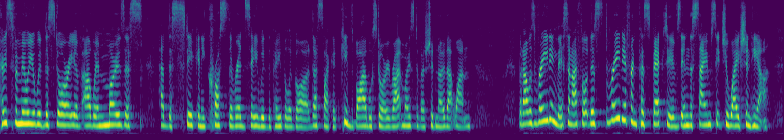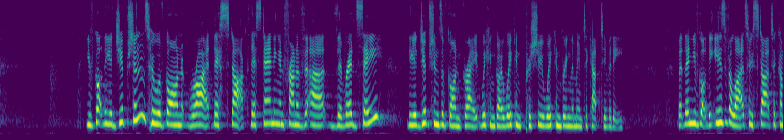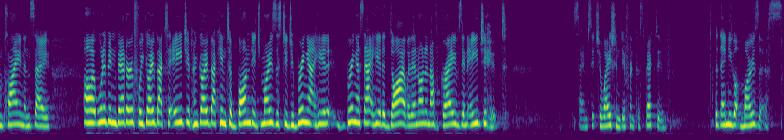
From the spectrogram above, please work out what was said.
Who's familiar with the story of uh, when Moses had the stick and he crossed the Red Sea with the people of God? That's like a kid's Bible story, right? Most of us should know that one. But I was reading this and I thought there's three different perspectives in the same situation here. You've got the Egyptians who have gone, right, they're stuck. They're standing in front of uh, the Red Sea. The Egyptians have gone, great, we can go, we can pursue, we can bring them into captivity. But then you've got the Israelites who start to complain and say, Oh, it would have been better if we go back to Egypt and go back into bondage. Moses, did you bring, out here, bring us out here to die where there not enough graves in Egypt? Same situation, different perspective. But then you got Moses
